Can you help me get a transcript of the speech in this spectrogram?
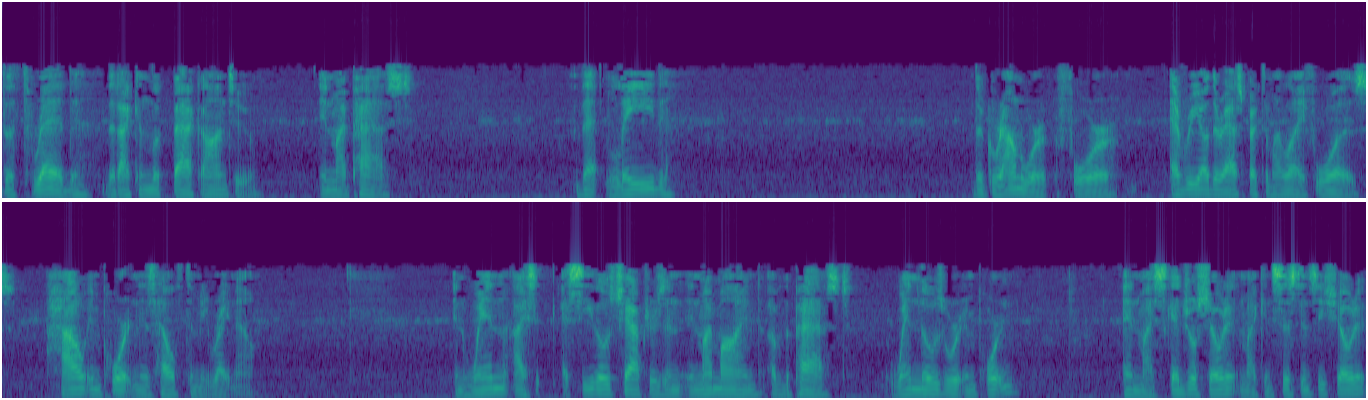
the thread that I can look back onto in my past that laid the groundwork for every other aspect of my life was how important is health to me right now? And when I, I see those chapters in, in my mind of the past, when those were important, and my schedule showed it, and my consistency showed it,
